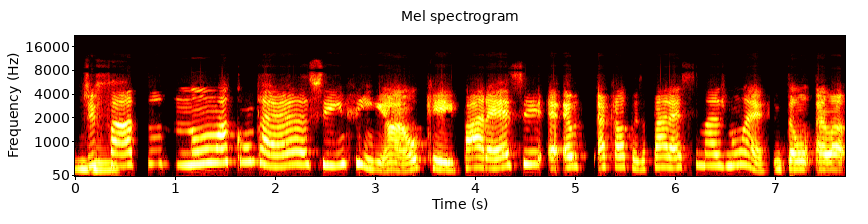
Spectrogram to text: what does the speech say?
de Uhum. fato não acontece, enfim, ah, ok, parece, é, é aquela coisa, parece, mas não é. Então ela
